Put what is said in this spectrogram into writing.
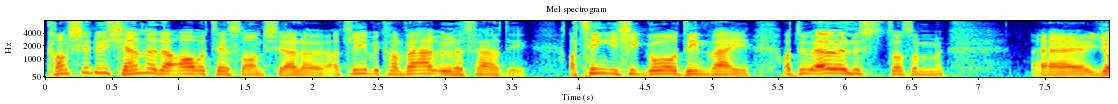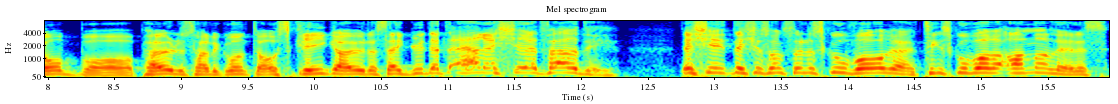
Kanskje du kjenner det av og til sånn selv òg, at livet kan være urettferdig. At ting ikke går din vei. At du òg har lyst, sånn som eh, jobb og Paulus hadde grunn til å skrike ut og si Gud, dette er ikke rettferdig. Det er ikke, det er ikke sånn som det skulle vært. Ting skulle vært annerledes.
